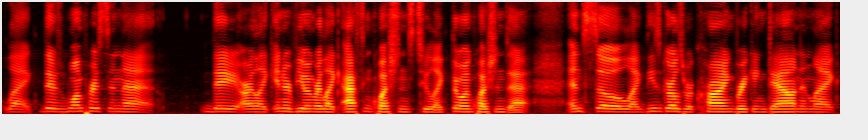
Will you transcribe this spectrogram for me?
like there's one person that they are like interviewing or like asking questions to like throwing questions at. And so like these girls were crying breaking down and like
